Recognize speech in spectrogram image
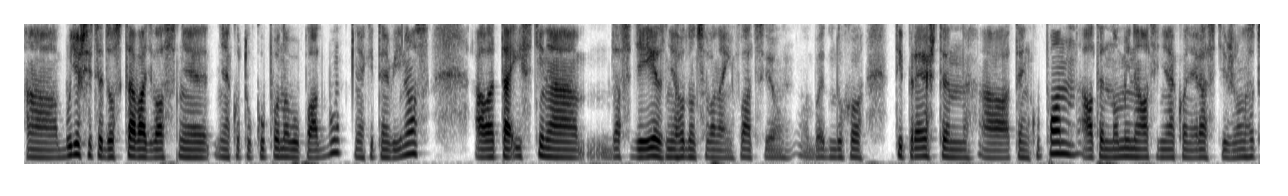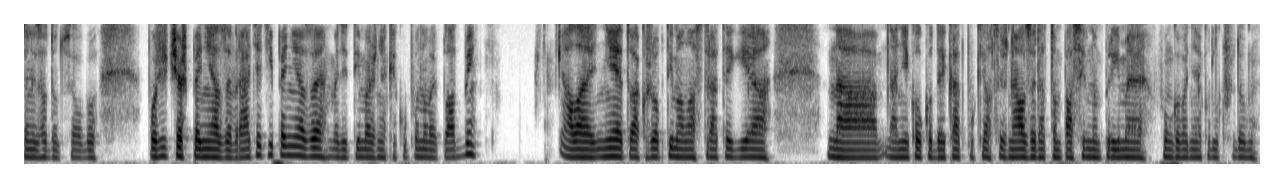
a, budeš síce dostávať vlastne nejakú tú kuponovú platbu, nejaký ten výnos, ale tá istina v zásade je znehodnocovaná infláciou, lebo jednoducho ty preješ ten, a, ten kupon, ale ten nominál ti nejako nerastie, že on sa to nezhodnocuje, lebo požičiaš peniaze, vrátia ti peniaze, medzi tým máš nejaké kuponové platby, ale nie je to akože optimálna stratégia na, na niekoľko dekád, pokiaľ chceš naozaj na tom pasívnom príjme fungovať nejakú dlhšiu dobu.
